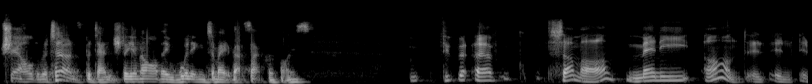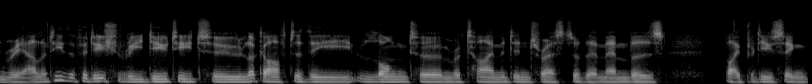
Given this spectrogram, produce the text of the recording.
shareholder returns potentially, and are they willing to make that sacrifice? Uh, some are, many aren't. In, in, in, reality, the fiduciary duty to look after the long term retirement interests of their members by producing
